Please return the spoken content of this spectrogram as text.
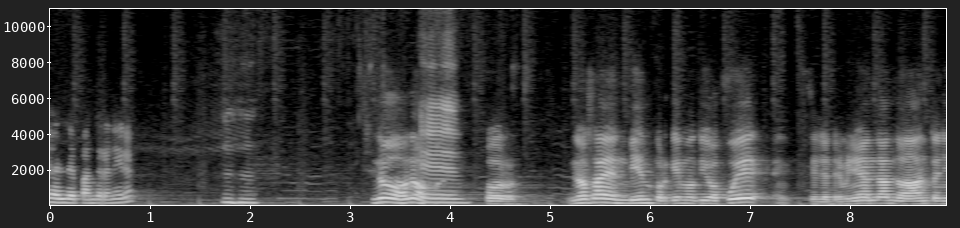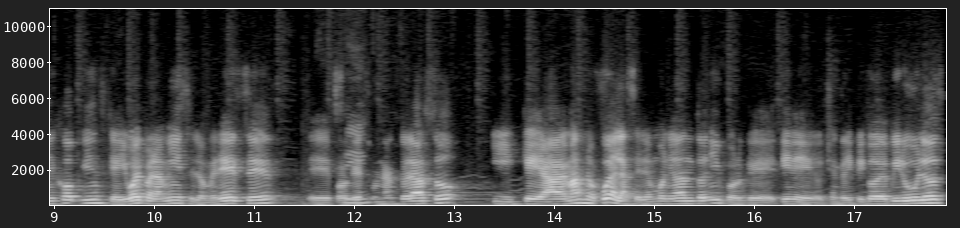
El de Pantera Negra. No, no. Eh, Por, no saben bien por qué motivo fue. Se lo terminaron dando a Anthony Hopkins, que igual para mí se lo merece, eh, porque Sí. es un actorazo. Y que además no fue a la ceremonia Anthony porque tiene ochenta y pico de pirulos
